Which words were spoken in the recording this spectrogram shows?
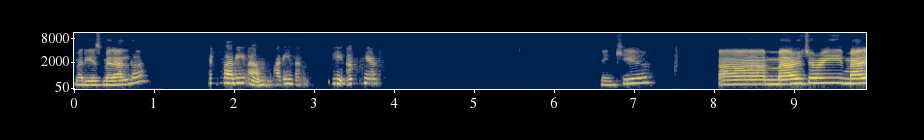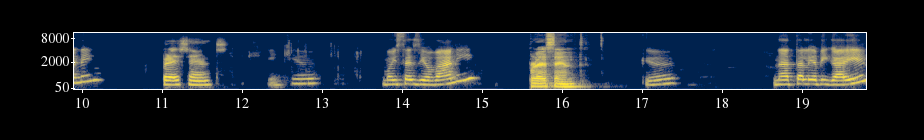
María Esmeralda? Marina, Marina. I'm here. Thank you. Uh, Marjorie Marilyn? Present. Thank you. Moises Giovanni? Present. Good. Natalia Abigail?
